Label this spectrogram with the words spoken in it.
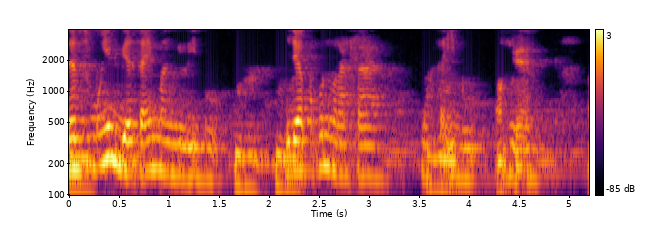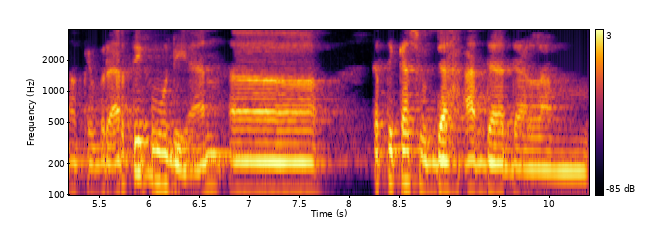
Dan semuanya dibiasain manggil ibu. Mhm. Jadi aku pun merasa merasa Hmm. ibu. Oke. gitu. Oke, berarti kemudian eh, ketika sudah ada dalam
